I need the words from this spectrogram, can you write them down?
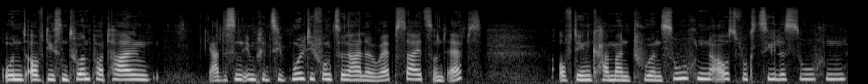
Und auf diesen Tourenportalen, ja, das sind im Prinzip multifunktionale Websites und Apps. Auf denen kann man Touren suchen, Ausflugsziele suchen.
